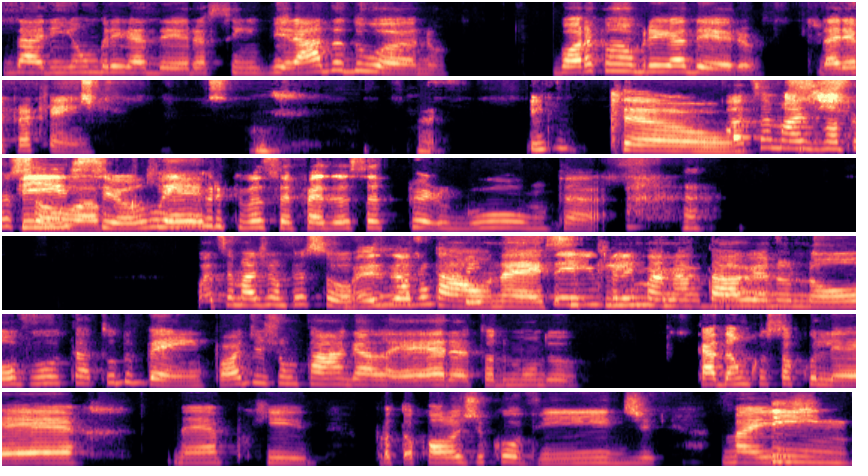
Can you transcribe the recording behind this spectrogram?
daria um brigadeiro assim, virada do ano. Bora com o meu brigadeiro. Daria para quem? Então. Pode ser mais uma pessoa. Porque... Eu lembro que você faz essa pergunta. Pode ser mais de uma pessoa. Mas porque Natal, né? Esse clima Natal e Ano Novo, tá tudo bem. Pode juntar a galera, todo mundo, cada um com a sua colher, né? Porque protocolos de Covid. Mas. Sim.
